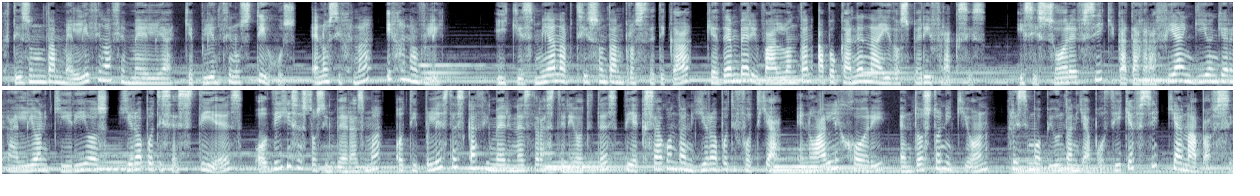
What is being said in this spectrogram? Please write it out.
χτίζονταν με λίθινα θεμέλια και πλήνθινου τείχου, ενώ συχνά είχαν αυλή. Οι οικισμοί αναπτύσσονταν προσθετικά και δεν περιβάλλονταν από κανένα είδος περίφραξης. Η συσσόρευση και καταγραφή αγγείων και εργαλείων κυρίως γύρω από τις αιστείες οδήγησε στο συμπέρασμα ότι οι πλήστες καθημερινές δραστηριότητες διεξάγονταν γύρω από τη φωτιά, ενώ άλλοι χώροι εντός των οικειών χρησιμοποιούνταν για αποθήκευση και ανάπαυση.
